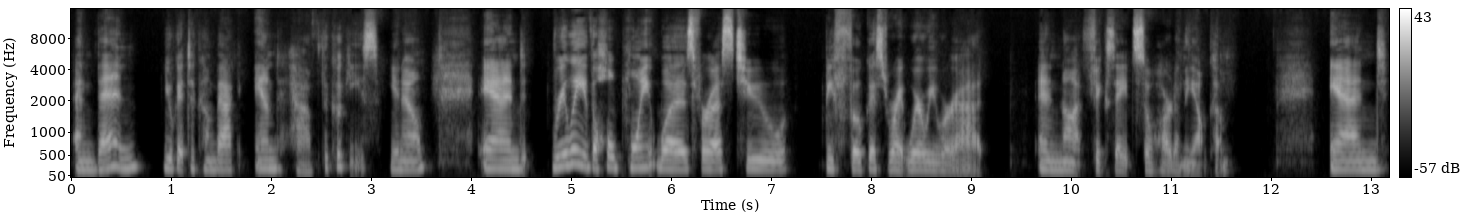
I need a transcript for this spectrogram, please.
and then you'll get to come back and have the cookies, you know? And really, the whole point was for us to be focused right where we were at and not fixate so hard on the outcome. And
